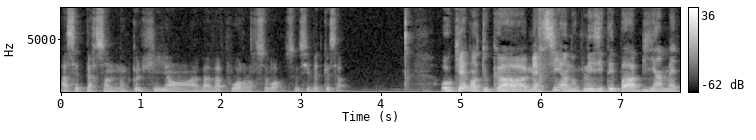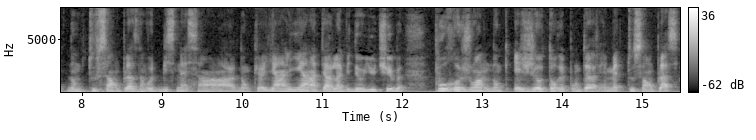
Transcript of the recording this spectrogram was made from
à cette personne, donc que le client bah, va pouvoir le recevoir. C'est aussi bête que ça. Ok, bah, en tout cas, euh, merci. Hein. donc, n'hésitez pas à bien mettre donc, tout ça en place dans votre business. Hein. Donc, euh, il y a un lien à l'intérieur de la vidéo YouTube pour rejoindre donc SG Autorépondeur et mettre tout ça en place.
